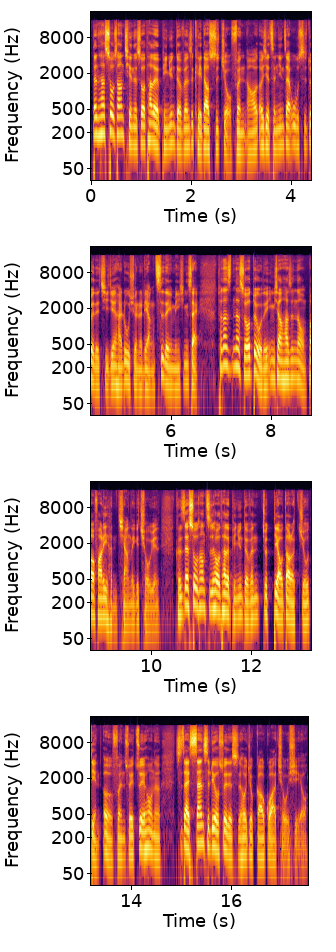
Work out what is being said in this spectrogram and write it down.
但他受伤前的时候，他的平均得分是可以到十九分，然后而且曾经在巫师队的期间还入选了两次的一个明星赛，所以他那时候对我的印象，他是那种爆发力很强的一个球员。可是，在受伤之后，他的平均得分就掉到了九点二分，所以最后呢，是在三十六岁的时候就高挂球鞋哦。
